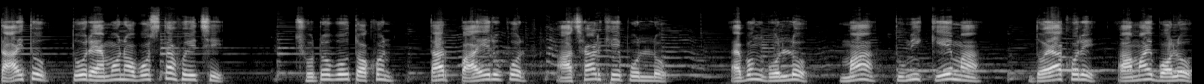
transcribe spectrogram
তাই তো তোর এমন অবস্থা হয়েছে। ছোট বউ তখন তার পায়ের উপর আছাড় খেয়ে পড়ল এবং বলল, মা, তুমি কে মা? দয়া করে আমায় বলো।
